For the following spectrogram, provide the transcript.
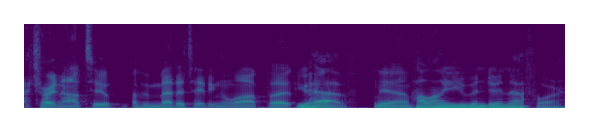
i try not to i've been meditating a lot but You have. yeah How long have you been doing that for?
